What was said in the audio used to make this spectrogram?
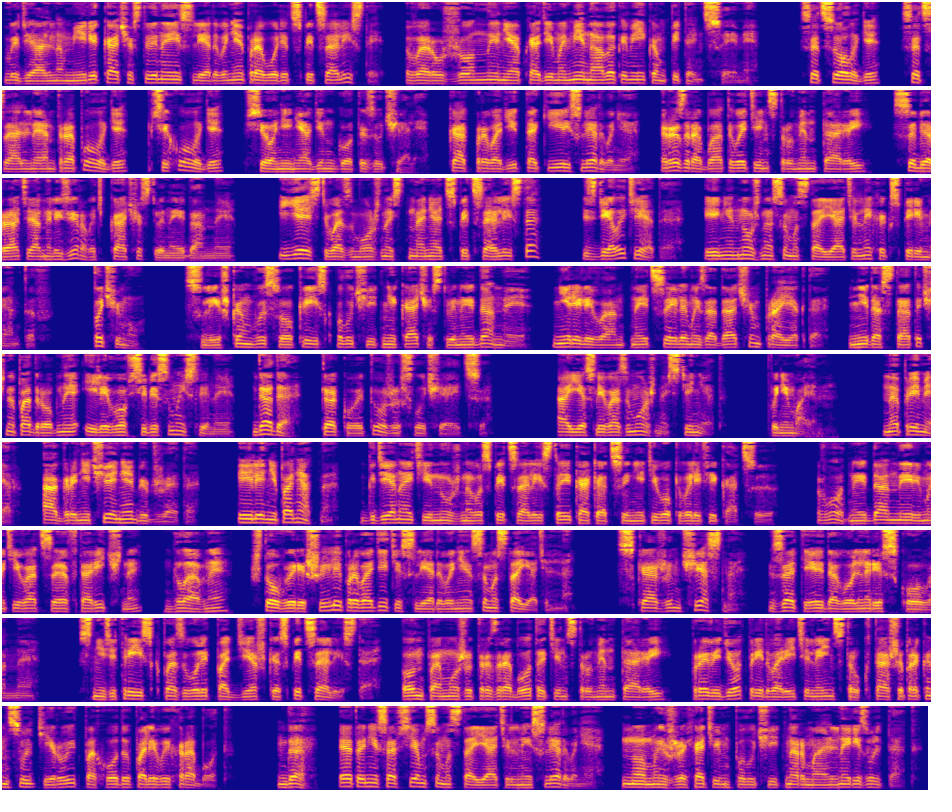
В идеальном мире качественные исследования проводят специалисты, вооруженные необходимыми навыками и компетенциями. Социологи, социальные антропологи, психологи, все они не один год изучали, как проводить такие исследования, разрабатывать инструментарий, собирать и анализировать качественные данные. Есть возможность нанять специалиста? Сделайте это, и не нужно самостоятельных экспериментов. Почему? Слишком высок риск получить некачественные данные, нерелевантные целям и задачам проекта, недостаточно подробные или вовсе бессмысленные. Да-да, такое тоже случается. А если возможности нет? Понимаем. Например, ограничение бюджета. Или непонятно, где найти нужного специалиста и как оценить его квалификацию. Вводные данные и мотивация вторичны, главное, что вы решили проводить исследование самостоятельно. Скажем честно, Затея довольно рискованная. Снизить риск позволит поддержка специалиста. Он поможет разработать инструментарий, проведет предварительный инструктаж и проконсультирует по ходу полевых работ. Да, это не совсем самостоятельное исследование, но мы же хотим получить нормальный результат.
